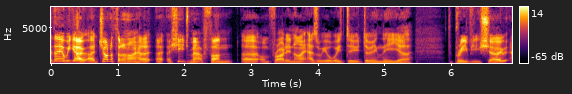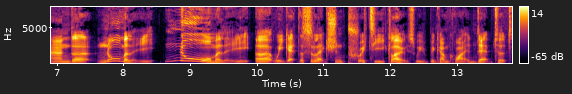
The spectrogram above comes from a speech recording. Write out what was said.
So there we go. Uh, Jonathan and I had a, a huge amount of fun uh, on Friday night, as we always do, doing the uh, the preview show. And uh, normally, normally uh, we get the selection pretty close. We've become quite adept at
